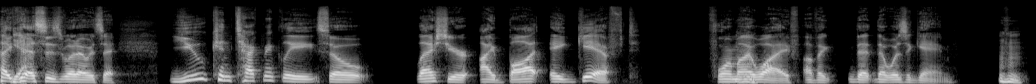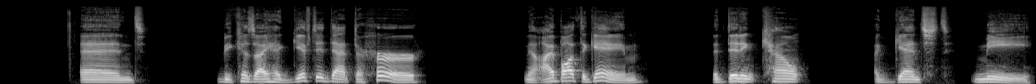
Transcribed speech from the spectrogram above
I Yeah. guess is what I would say. You can technically so last year I bought a gift for my Mhm. wife of a that that was a game. Mhm. And because I had gifted that to her, now I bought the game that didn't count against me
